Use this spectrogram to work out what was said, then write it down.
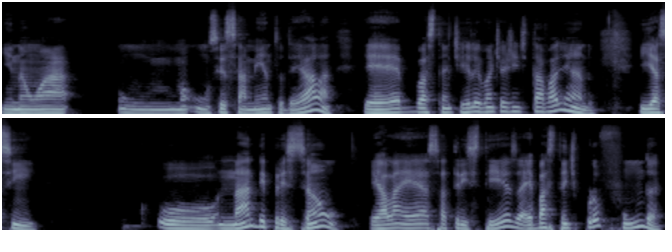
e não há um, um cessamento dela, é bastante relevante a gente estar avaliando. E assim, o, na depressão, ela é essa tristeza é bastante profunda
